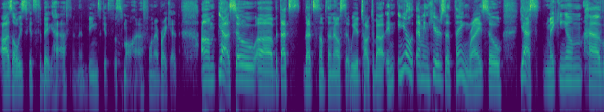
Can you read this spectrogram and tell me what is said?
Oz always gets the big half and then beans gets the small half when i break it. Um yeah so uh but that's that's something else that we had talked about. And, you know i mean here's the thing right? So yes making them have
